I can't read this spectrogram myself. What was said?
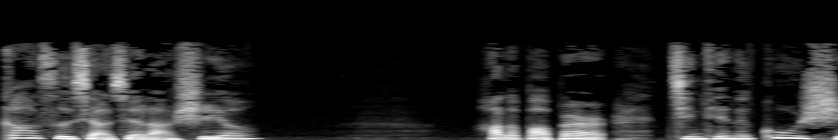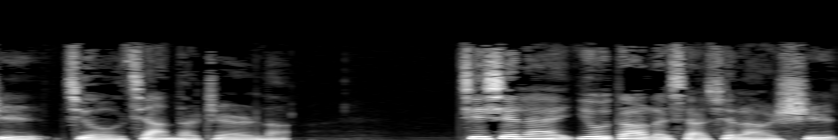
告诉小雪老师哟。好了，宝贝儿，今天的故事就讲到这儿了。接下来又到了小雪老师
